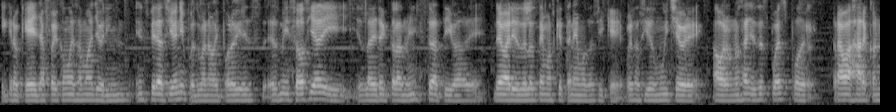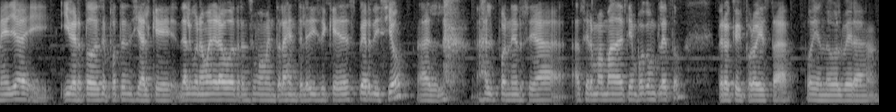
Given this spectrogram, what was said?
Y creo que ella fue como esa mayor in inspiración y pues bueno, hoy por hoy es, es mi socia y es la directora administrativa de, de, varios de los temas que tenemos, así que pues ha sido muy chévere ahora unos años después poder trabajar con ella y, y ver todo ese potencial que de alguna manera u otra en su momento la gente le dice que desperdició al, al ponerse a, a ser mamá de tiempo completo, pero que hoy por hoy está pudiendo volver a,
